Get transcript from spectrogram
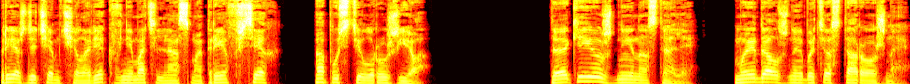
прежде чем человек, внимательно осмотрев всех, опустил ружье. «Такие уж дни настали. Мы должны быть осторожны»,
